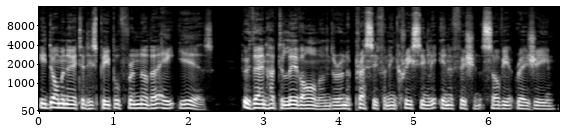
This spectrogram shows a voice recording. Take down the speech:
He dominated his people for another eight years, who then had to live on under an oppressive and increasingly inefficient Soviet regime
